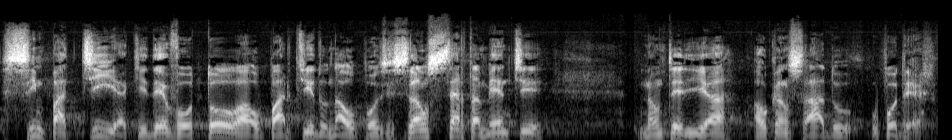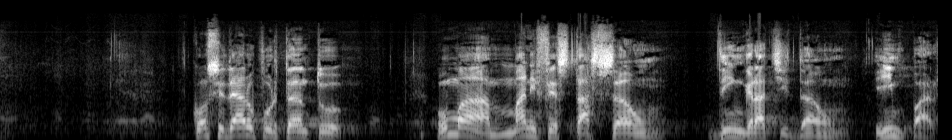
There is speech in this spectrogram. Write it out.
simpatia que devotou ao partido na oposição, certamente não teria alcançado o poder. Considero, portanto, uma manifestação de ingratidão ímpar,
